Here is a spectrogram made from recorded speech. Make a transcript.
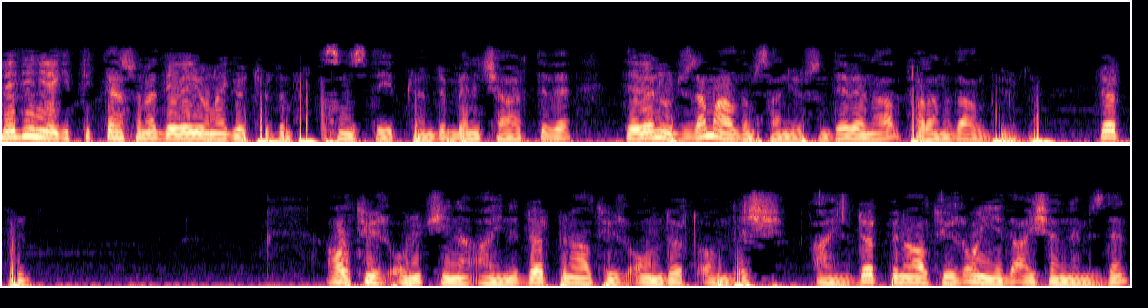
Medine'ye gittikten sonra deveyi ona götürdüm. Parasını isteyip döndüm. Beni çağırdı ve deveni ucuza mı aldım sanıyorsun? Deveni al paranı da al buyurdu. 4613 yine aynı. 4614 15 aynı. 4617 Ayşe annemizden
